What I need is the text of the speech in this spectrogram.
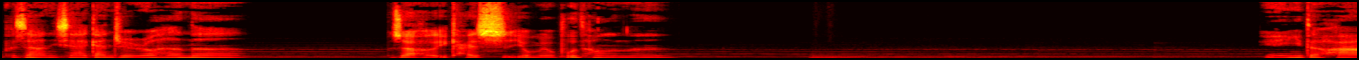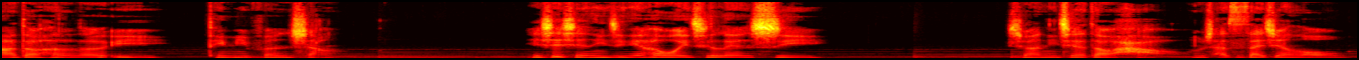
不知道你现在感觉如何呢？不知道和一开始有没有不同呢？愿意的话，都很乐意听你分享。也谢谢你今天和我一起练习，希望你一切都好。我们下次再见喽。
